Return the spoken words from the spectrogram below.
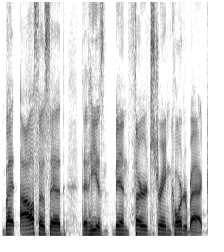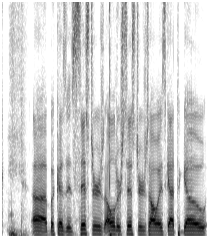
but I also said that he has been third string quarterback uh, because his sisters, older sisters, always got to go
